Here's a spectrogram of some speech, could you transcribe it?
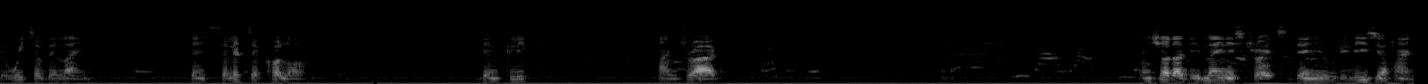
the width of the line then select a color then click and drag. Ensure that the line is straight then you release your hand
